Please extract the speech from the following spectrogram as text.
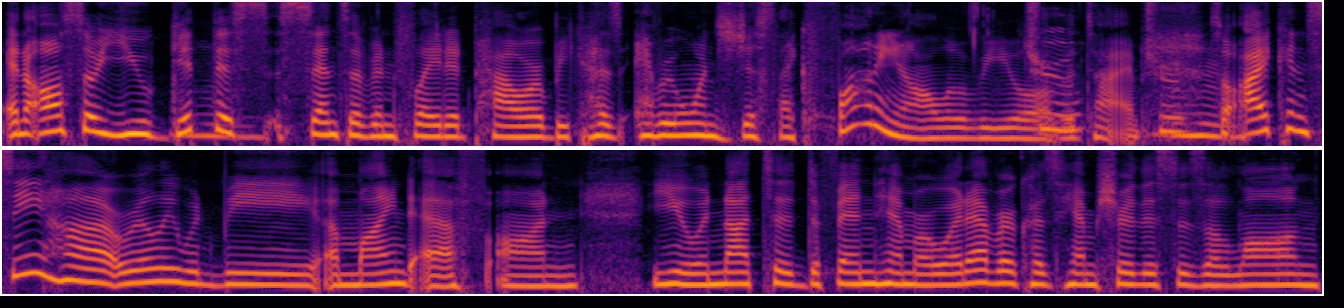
and also you get this mm. sense of inflated power because everyone's just like fawning all over you all the time. true. so mm-hmm. i can see how it really would be a mind f on you and not to defend him or whatever because i'm sure this is a long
